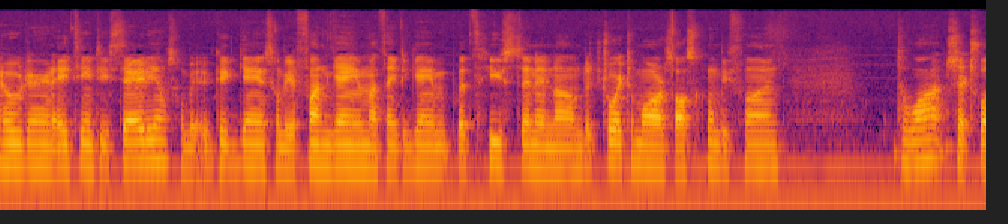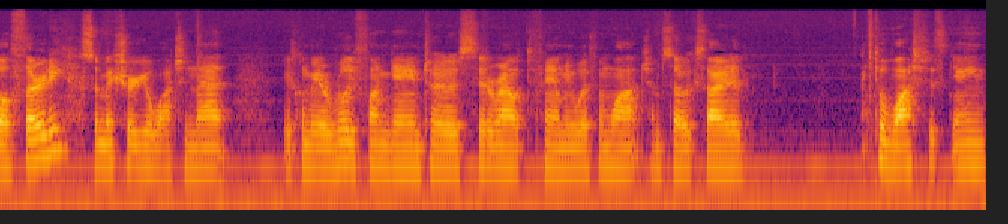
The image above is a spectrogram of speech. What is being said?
over in AT&T Stadium. It's gonna be a good game. It's gonna be a fun game. I think the game with Houston and um, Detroit tomorrow is also gonna be fun to watch at 12:30. So make sure you're watching that. It's gonna be a really fun game to sit around with the family with and watch. I'm so excited to watch this game.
